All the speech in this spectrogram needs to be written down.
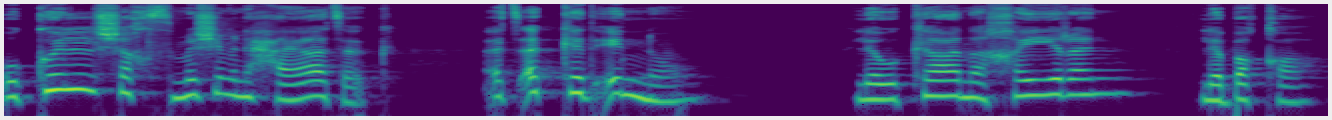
وكل شخص مشي من حياتك أتأكد إنه لو كان خيرا لبقى.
